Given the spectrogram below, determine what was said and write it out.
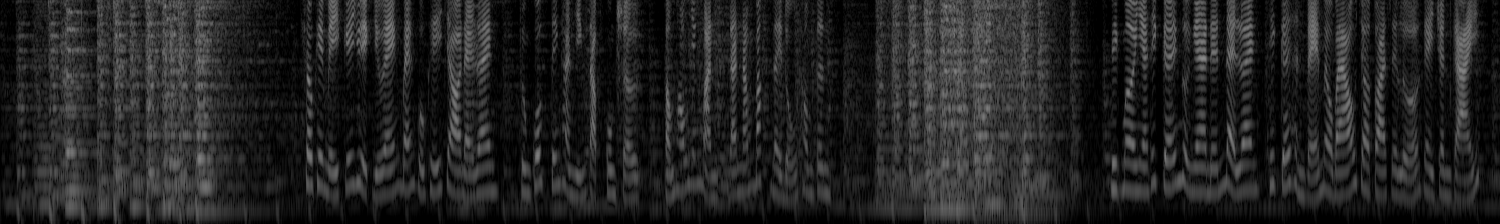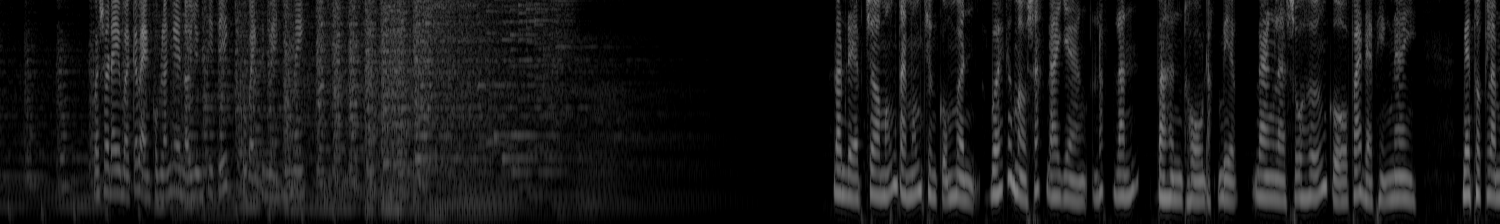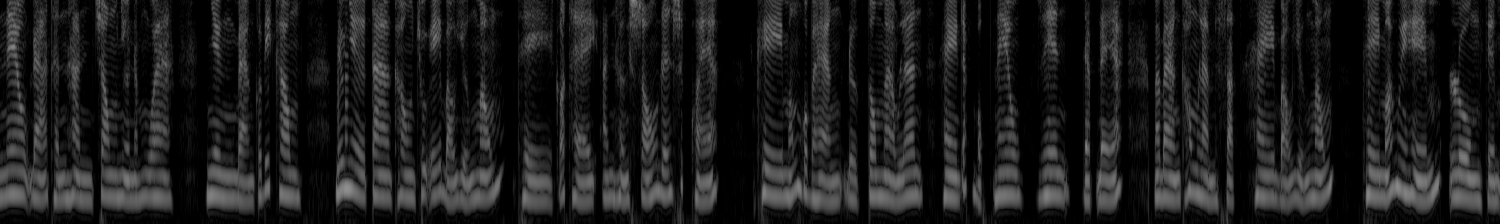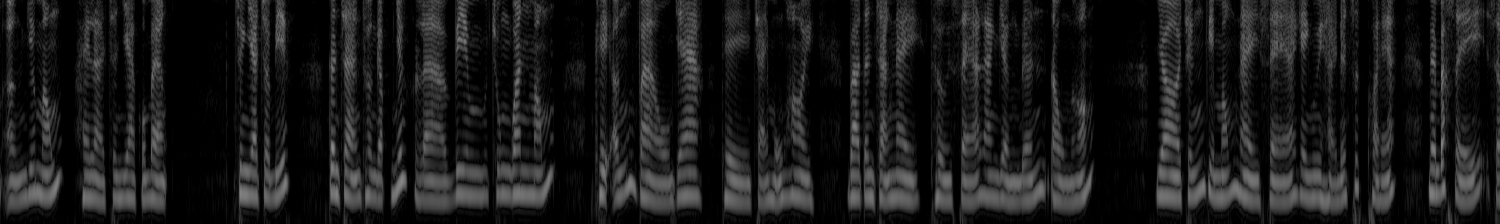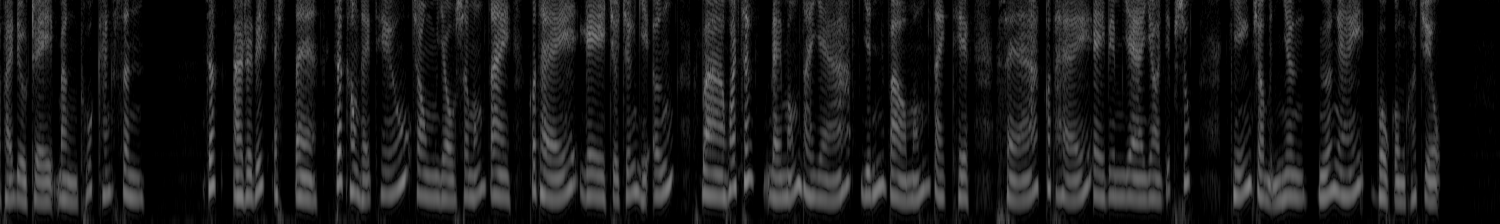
Sau khi Mỹ ký duyệt dự án bán vũ khí cho Đài Loan, Trung Quốc tiến hành diễn tập quân sự. Tổng thống nhấn mạnh đã nắm bắt đầy đủ thông tin. Việc mời nhà thiết kế người Nga đến Đài Loan thiết kế hình vẽ mèo báo cho toa xe lửa gây tranh cãi. Và sau đây mời các bạn cùng lắng nghe nội dung chi tiết của bản tin ngày hôm nay. Làm đẹp cho móng tay móng chân của mình với các màu sắc đa dạng, lấp lánh và hình thù đặc biệt đang là xu hướng của phái đẹp hiện nay. Nghệ thuật làm neo đã thịnh hành trong nhiều năm qua, nhưng bạn có biết không, nếu như ta không chú ý bảo dưỡng móng thì có thể ảnh hưởng xấu đến sức khỏe. Khi móng của bạn được tô màu lên hay đắp bột neo, gen đẹp đẽ mà bạn không làm sạch hay bảo dưỡng móng thì mối nguy hiểm luôn tiềm ẩn dưới móng hay là trên da của bạn. Chuyên gia cho biết, tình trạng thường gặp nhất là viêm chung quanh móng. Khi ấn vào da thì chảy mũ hôi và tình trạng này thường sẽ lan dần đến đầu ngón. Do chứng viêm móng này sẽ gây nguy hại đến sức khỏe, nên bác sĩ sẽ phải điều trị bằng thuốc kháng sinh. Chất iridic ester, chất không thể thiếu trong dầu sơn móng tay, có thể gây triệu chứng dị ứng, và hóa chất để móng tay giả dính vào móng tay thiệt sẽ có thể gây viêm da do tiếp xúc, khiến cho bệnh nhân ngứa ngáy vô cùng khó chịu.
